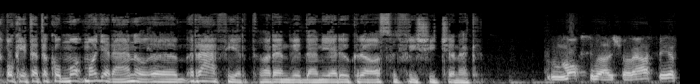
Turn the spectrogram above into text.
Oké, okay, tehát akkor ma- magyarán ö, ráfért a rendvédelmi erőkre az, hogy frissítsenek. maximálisan ráfért,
